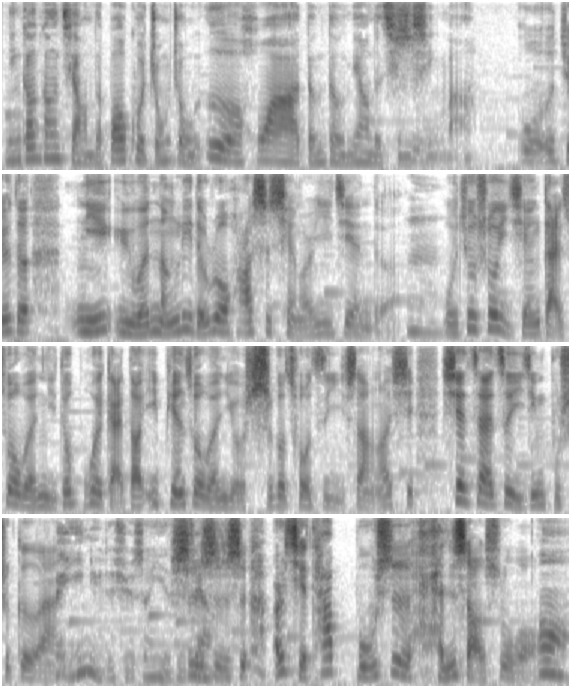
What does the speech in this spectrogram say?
您刚刚讲的，包括种种恶化等等那样的情形吗？我我觉得你语文能力的弱化是显而易见的。嗯，我就说以前改作文你都不会改到一篇作文有十个错字以上，而现现在这已经不是个案。北一女的学生也是。是是是，而且他不是很少数哦。哦，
